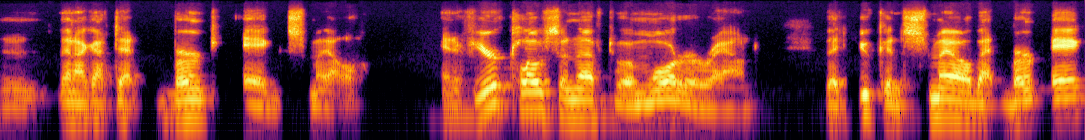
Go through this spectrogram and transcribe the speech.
And then I got that burnt egg smell. And if you're close enough to a mortar round that you can smell that burnt egg,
